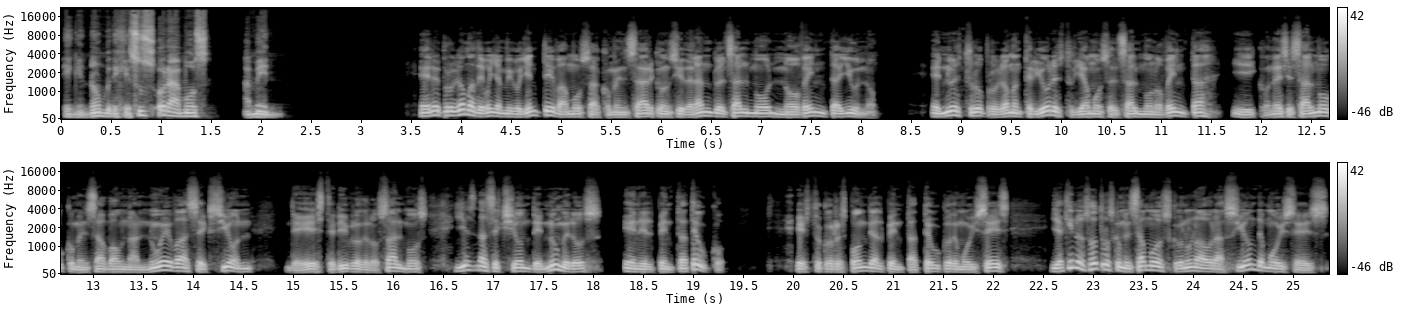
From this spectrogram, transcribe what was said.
En el nombre de Jesús oramos. Amén. En el programa de hoy, amigo oyente, vamos a comenzar considerando el Salmo 91. En nuestro programa anterior estudiamos el Salmo 90 y con ese salmo comenzaba una nueva sección de este libro de los Salmos y es la sección de números en el Pentateuco. Esto corresponde al Pentateuco de Moisés y aquí nosotros comenzamos con una oración de Moisés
